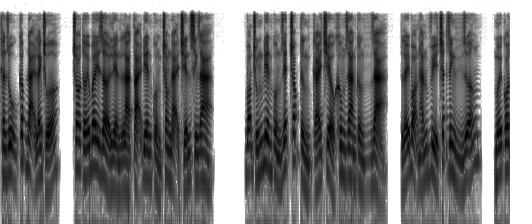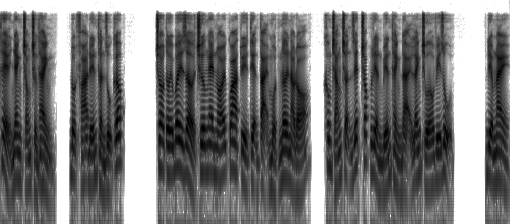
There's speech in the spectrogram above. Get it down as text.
Thần dụ cấp đại lãnh chúa, cho tới bây giờ liền là tại điên cuồng trong đại chiến sinh ra. Bọn chúng điên cuồng giết chóc từng cái chiều không gian cường giả, lấy bọn hắn vì chất dinh dưỡng, mới có thể nhanh chóng trưởng thành, đột phá đến thần dụ cấp. Cho tới bây giờ chưa nghe nói qua tùy tiện tại một nơi nào đó, không trắng trận giết chóc liền biến thành đại lãnh chúa ví dụ. Điểm này,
